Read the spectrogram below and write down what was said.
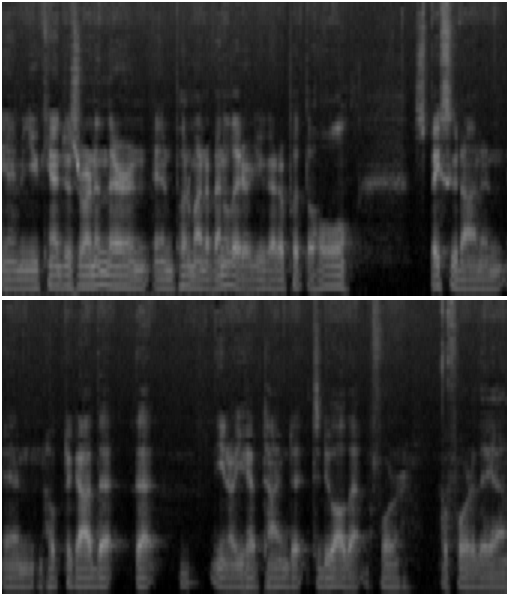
I mean, you can't just run in there and, and put them on a ventilator. You got to put the whole spacesuit on and, and hope to God that that you know you have time to, to do all that before before they uh,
